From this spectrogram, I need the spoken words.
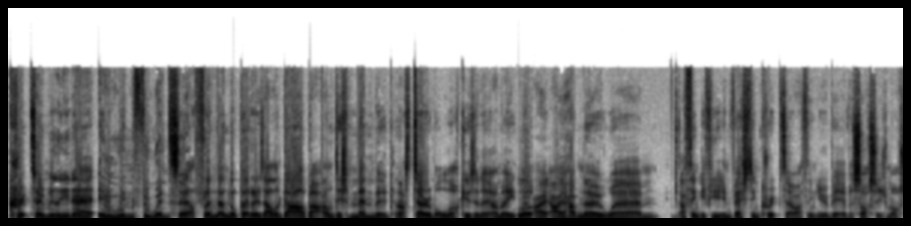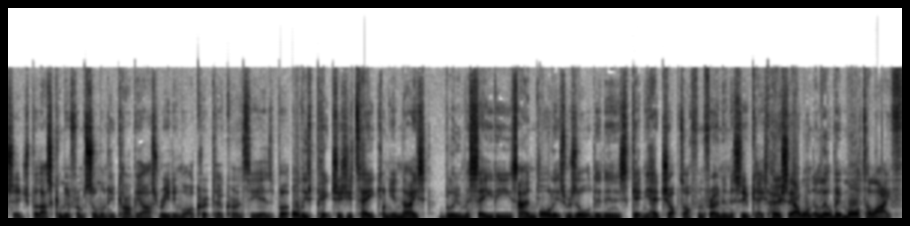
Crypto millionaire, influencer, Fernando Perez Algaba, found dismembered. That's terrible luck, isn't it? I mean, look, I, I have no... Um, I think if you invest in crypto, I think you're a bit of a sausage mossage, but that's coming from someone who can't be asked reading what a cryptocurrency is. But all these pictures you take on your nice blue Mercedes, and all it's resulted in is getting your head chopped off and thrown in a suitcase. Personally, I want a little bit more to life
